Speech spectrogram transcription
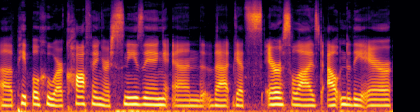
uh, people who are coughing or sneezing, and that gets aerosolized out into the air.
